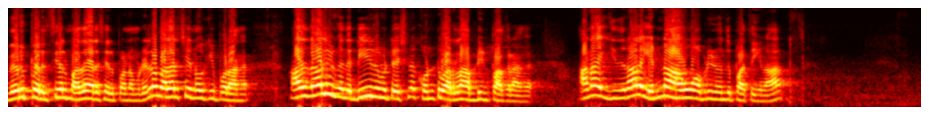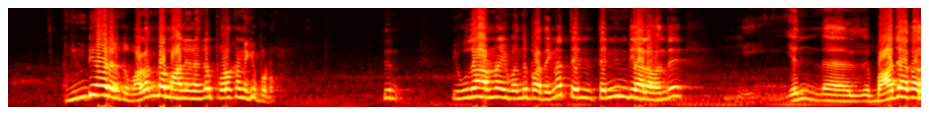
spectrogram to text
வெறுப்பு அரசியல் மத அரசியல் பண்ண முடியல. வளர்ச்சியை நோக்கி போகிறாங்க அதனால இவங்க இந்த டீலிமிட்டேஷனை கொண்டு வரலாம் அப்படின்னு பார்க்குறாங்க ஆனால் இதனால் என்ன ஆகும் அப்படின்னு வந்து பார்த்தீங்கன்னா இந்தியாவில் இருக்க வளர்ந்த மாநிலங்கள் புறக்கணிக்கப்படும். இது இது உதாரணம் இப்போ வந்து பார்த்தீங்கன்னா தென் தென்னிந்தியாவில் வந்து எந்த பாஜக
